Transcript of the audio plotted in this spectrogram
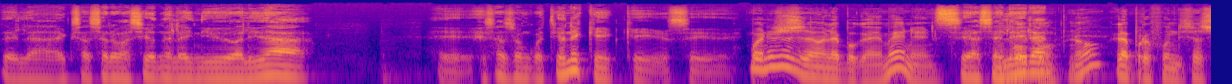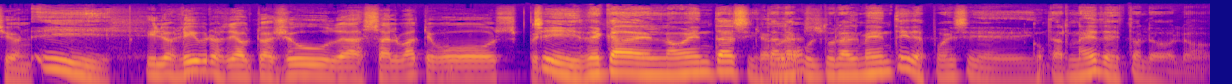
de la exacerbación de la individualidad. Eh, esas son cuestiones que, que, se... Bueno, eso se llama en la época de Menem. Se aceleran. ¿no? La profundización. Y... y los libros de autoayuda, Salvate vos. Sí, década del 90 se instala culturalmente y después eh, Internet esto lo, lo...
